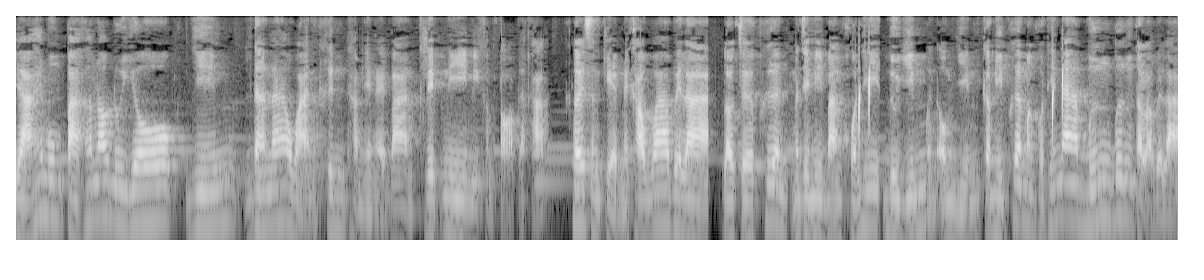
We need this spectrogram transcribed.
อยากให้มุมปากข้างนอกดูโยก ยิ้มด้านหน้าหวานขึ้นทำยังไงบ้าง คลิปนี้มีคำตอบนะครับ เคยสังเกตไหมครับว่าเวลาเราเจอเพื่อนมันจะมีบางคนที่ดูยิ้มเหมือนอมยิ้มก็มีเพื่อนบางคนที่หน้าบึ้งบึ้งตลอดเวลา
